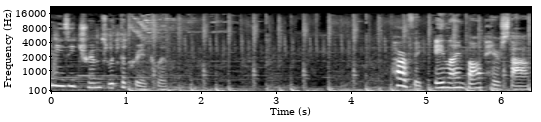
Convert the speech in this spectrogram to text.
And easy trims with the CreaClip. Perfect A-line bob hairstyle.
